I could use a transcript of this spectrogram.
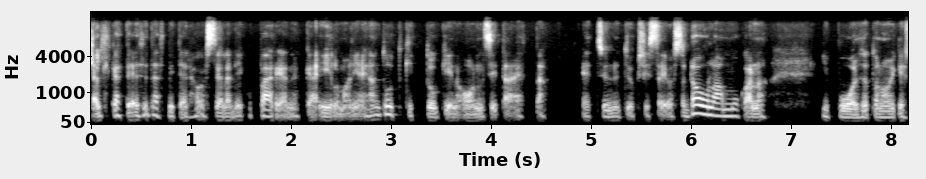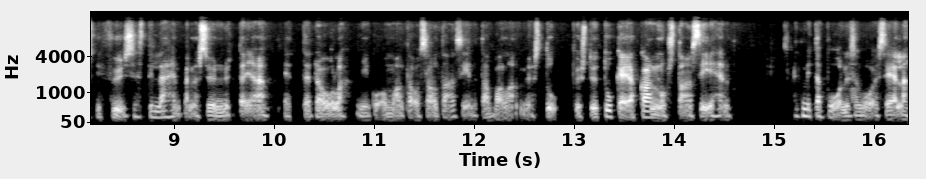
jälkikäteen sitä, että miten he olisivat siellä niin kuin pärjännytkään ilman. Ja ihan tutkittukin on sitä, että, että synnytyksissä, joissa doula on mukana, niin puolisot on oikeasti fyysisesti lähempänä synnyttäjää, että doula niin kuin omalta osaltaan siinä tavallaan myös tu- pystyy tukemaan ja kannustamaan siihen, että mitä puoliso voi siellä,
